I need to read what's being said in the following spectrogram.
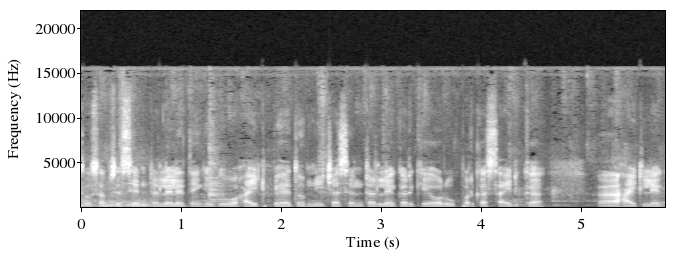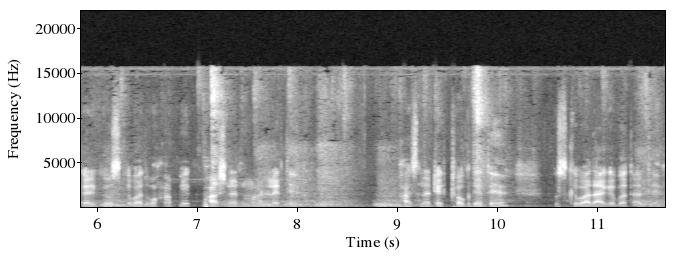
तो सबसे सेंटर ले लेते हैं क्योंकि वो हाइट पे है तो हम नीचा सेंटर ले करके और ऊपर का साइड का हाइट ले करके उसके बाद वहाँ पे एक फास्टनट मार लेते हैं। फास्टनट एक ठोक देते हैं, उसके बाद आगे बताते हैं।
